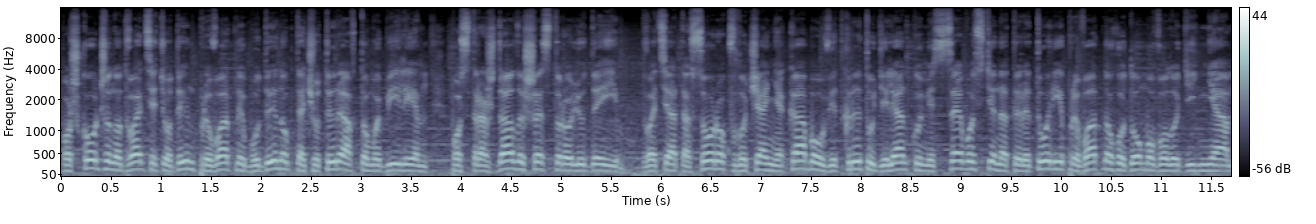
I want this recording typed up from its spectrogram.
Пошкоджено 21 приватний будинок та 4 автомобілі. Постраждали шестеро людей. 20.40, влучання каба у відкриту ділянку місцевості на території приватного домоволодіння.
